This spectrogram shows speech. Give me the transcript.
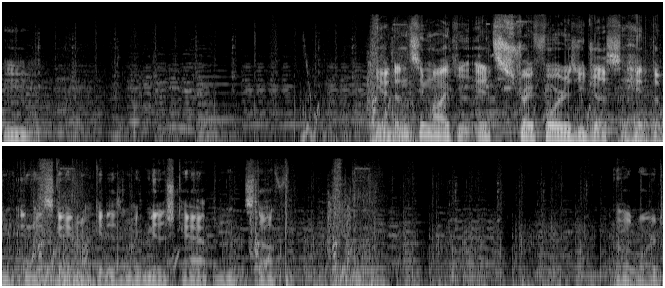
Hmm. Yeah, it doesn't seem like it's straightforward as you just hit them in this game like it is in like Minish Cap and stuff. Oh lord.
